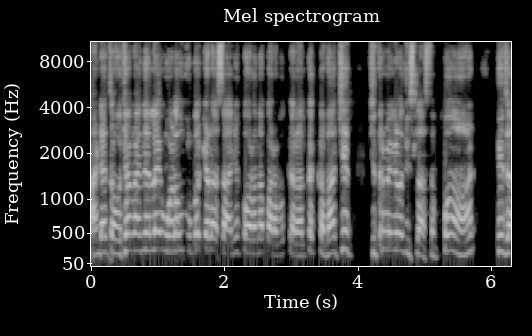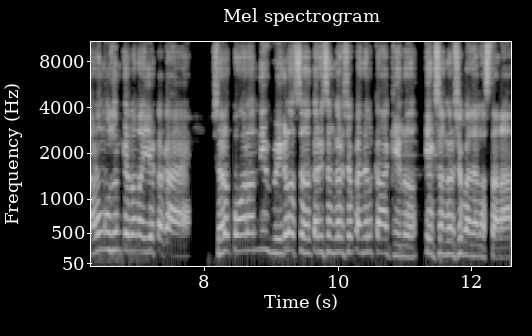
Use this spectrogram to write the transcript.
आणि त्या चौथ्या पॅनललाही वळवून उभं केलं असतं अजित पवारांना पराभूत करायला तर कदाचित चित्र वेगळं दिसलं असतं. पण ते जाणून बुजून केलं नाहीये का काय? शरद पवारांनी वेगळं सहकारी संघर्ष पॅनल का केलं? एक संघर्ष पॅनल असताना.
